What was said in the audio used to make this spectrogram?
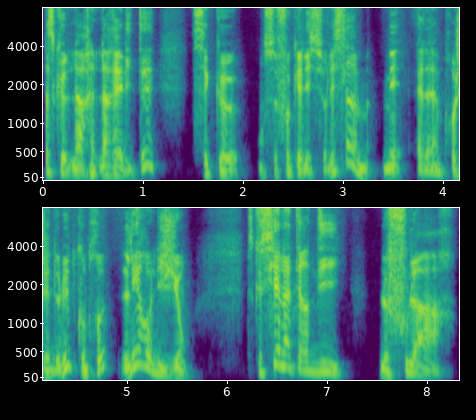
Parce que la, réalité, c'est que on se focalise sur l'islam, mais elle a un projet de lutte contre les religions. Parce que si elle interdit le foulard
